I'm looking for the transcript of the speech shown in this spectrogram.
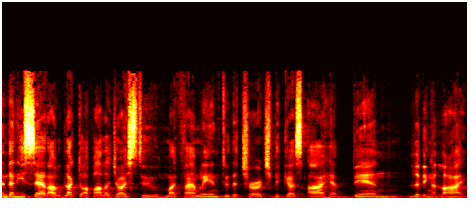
And then he said, I would like to apologize to my family and to the church because I have been living a lie.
